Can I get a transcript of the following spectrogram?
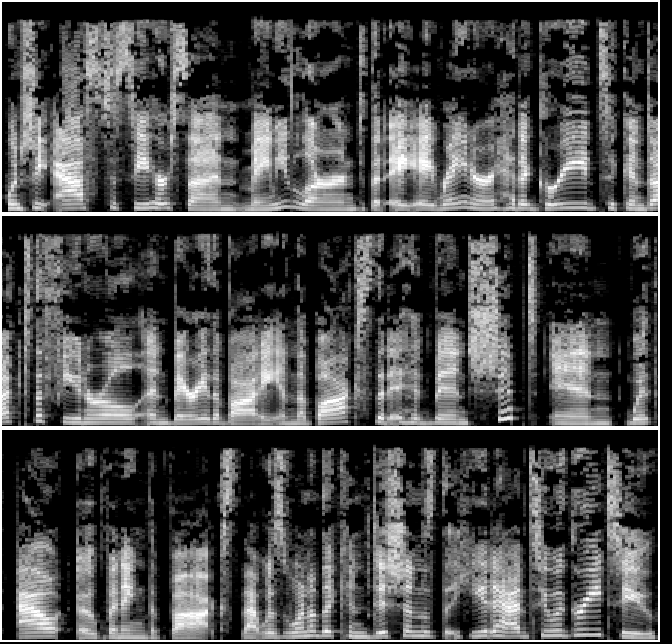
When she asked to see her son, Mamie learned that A.A. Rayner had agreed to conduct the funeral and bury the body in the box that it had been shipped in without opening the box. That was one of the conditions that he had had to agree to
